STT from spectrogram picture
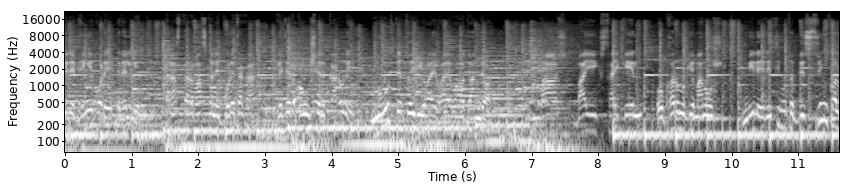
জেরে ভেঙে পড়ে রেলগেট। রাস্তার মাঝখানে পড়ে থাকা গেটের অংশের কারণে মুহূর্তে তৈরি হয় ভয়াবহ যানজট। বাস, বাইক, সাইকেল ও ঘরমুখী মানুষ মিলে রীতিমতো বিশৃঙ্খল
